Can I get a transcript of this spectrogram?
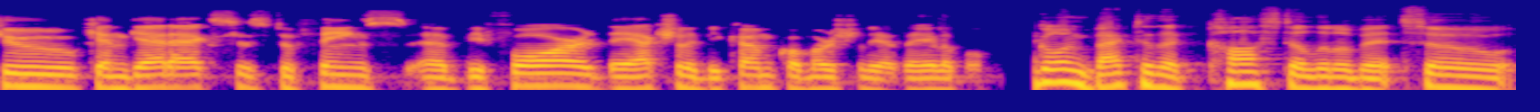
you can get access to things uh, before they actually become commercially available. Going back to the cost a little bit, so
